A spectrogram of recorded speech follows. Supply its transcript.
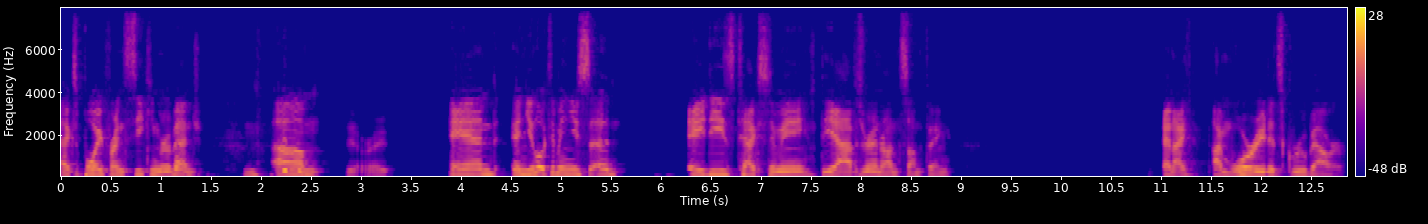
ex-boyfriend seeking revenge. Um, Yeah, right. and and you looked at me and you said, "AD's texting me. The Avs are in on something." And I I'm worried it's Grubauer.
